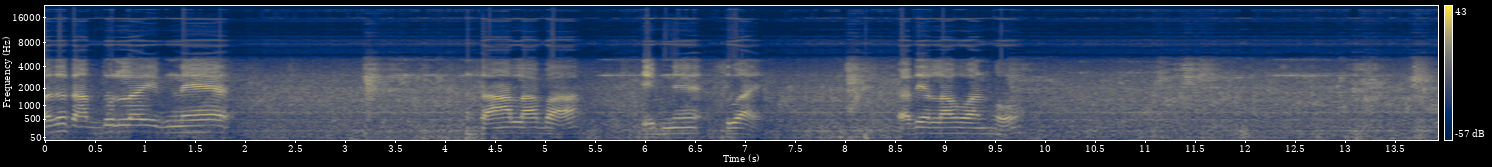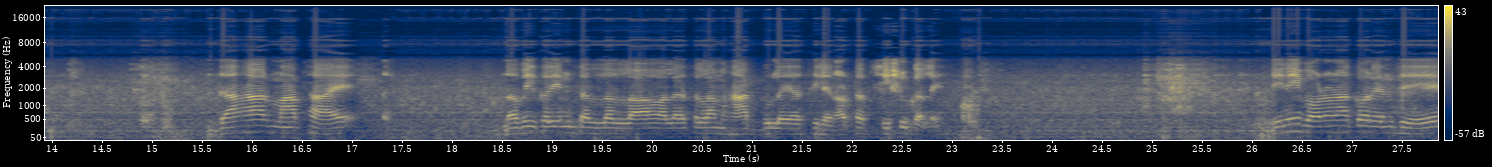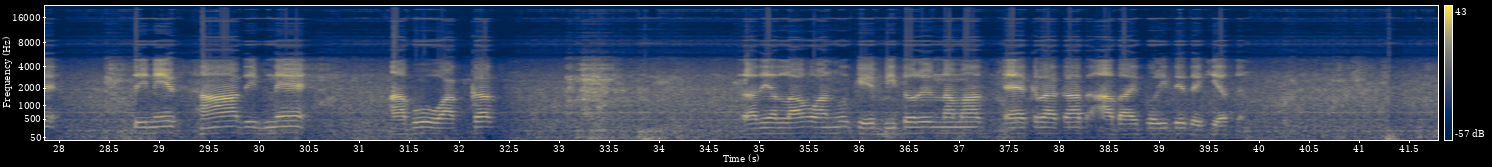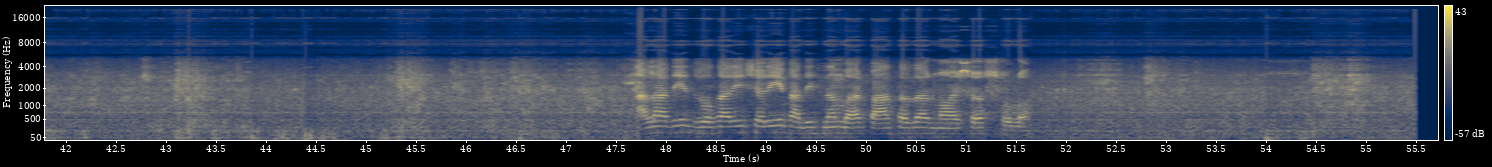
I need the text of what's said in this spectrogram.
হযরত আব্দুল্লাহ ইবনে সালাবা ইবনে সুয়াই রাদিয়াল্লাহু আনহু যাহার মাথায় নবী করিম সাল্লাল্লাহু আলাইহি সাল্লাম হাত বুলাইয়াছিলেন, অর্থাৎ শিশুকালে। তিনি বর্ণনা করেন যে তিনি সাদ ইবনে আবু ওয়াক্কাস রাদিয়াল্লাহু আনহুকে ভিতরের নামাজ এক রাকাত আদায় করিতে দেখিয়াছেন। আল হাদিস বুখারী শরীফ হাদিস নাম্বার পাঁচ হাজার নয়শো ষোলো।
